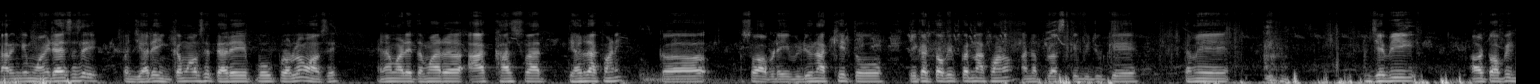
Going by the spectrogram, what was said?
કારણ કે મોનિટાઇઝ હશે પણ જ્યારે ઇન્કમ આવશે ત્યારે બહુ પ્રોબ્લેમ આવશે. એના માટે તમારે આ ખાસ વાત ધ્યાન રાખવાની કે સો આપણે વીડિયો નાખીએ તો એક જ ટોપિક પર નાખવાનો અને પ્લસ કે બીજું કે તમે જે બી ટોપિક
